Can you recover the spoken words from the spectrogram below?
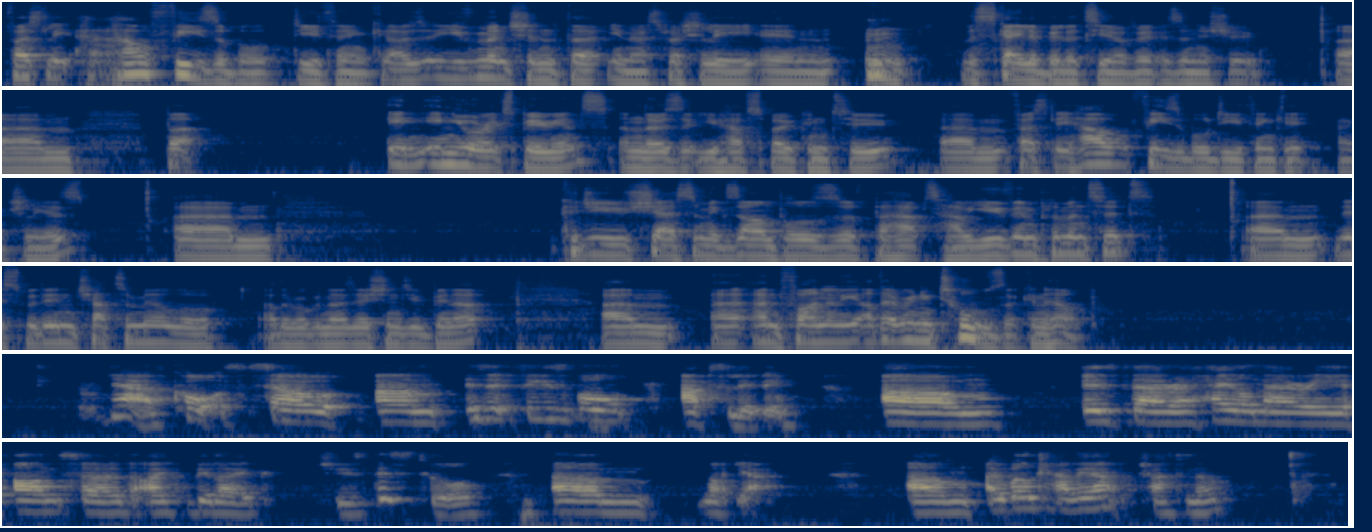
firstly, how feasible do you think? You've mentioned that you know, especially in the scalability of it is an issue. Um, but in in your experience and those that you have spoken to, um, firstly, how feasible do you think it actually is? Um, could you share some examples of perhaps how you've implemented um, this within Chattermill or other organisations you've been at? Um, and finally, are there any tools that can help? Yeah, of course. So, um, is it feasible? Absolutely. Um, is there a Hail Mary answer that I could be like, choose this tool? not yet. Um, I will caveat Chattermill.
